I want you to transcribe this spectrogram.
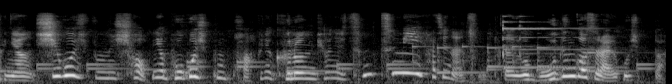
그냥 쉬고 싶으면 쉬어. 그냥 보고 싶으면 봐. 그냥 그런 편이지 틈틈이 하진 않습니다. 나 이거 모든 것을 알고 싶다.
